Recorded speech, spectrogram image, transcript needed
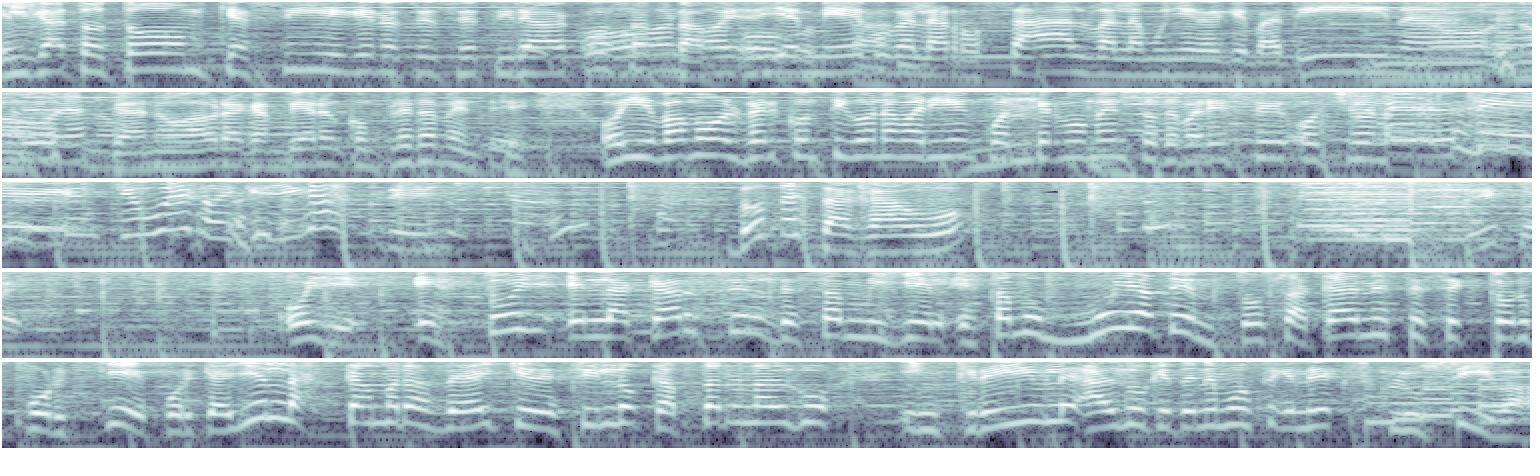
El gato Tom que así, que no sé, se tiraba cosas. Oh, no, tampoco y en mi época la Rosalba, la muñeca que patina. No, no, ya no, ahora cambiaron completamente. Oye, vamos a volver contigo, Ana María, en cualquier momento, ¿te parece? 8 de la. ¡Qué bueno! ¿Y que llegaste? ¿Dónde está Gabo? Sí, pues. Oye, estoy en la cárcel de San Miguel. Estamos muy atentos acá en este sector. ¿Por qué? Porque ayer las cámaras de Hay que decirlo captaron algo increíble, algo que tenemos en exclusiva.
